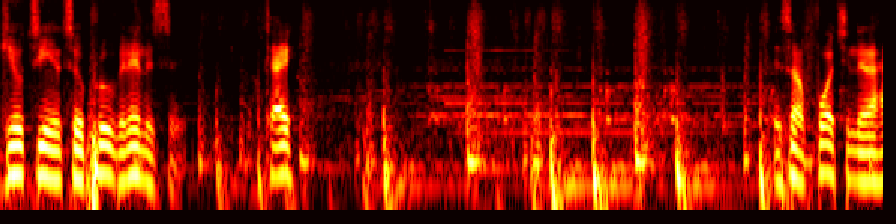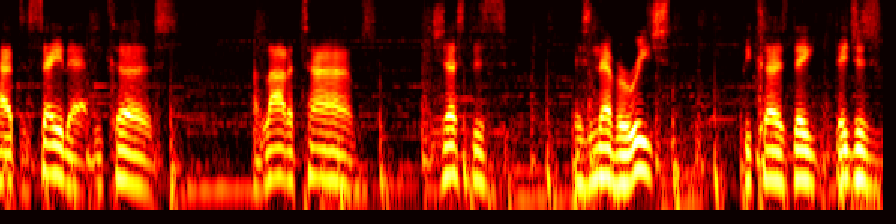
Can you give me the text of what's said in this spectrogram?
guilty until proven innocent. Okay? It's unfortunate I had to say that because a lot of times justice is never reached because they, they just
